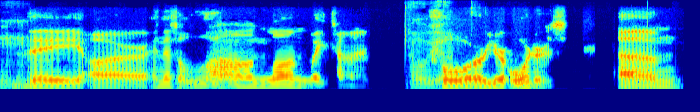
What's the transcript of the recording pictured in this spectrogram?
Mhm. They are, and there's a long, long wait time oh yeah for your orders. Um,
